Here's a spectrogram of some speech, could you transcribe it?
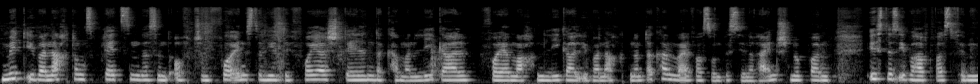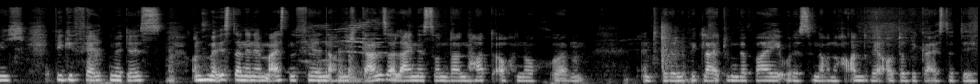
mit Übernachtungsplätzen. Das sind oft schon vorinstallierte Feuerstellen. Da kann man legal Feuer machen, legal übernachten und da kann man einfach so ein bisschen reinschnuppern. Ist das überhaupt was für mich? Wie gefällt mir das? Und man ist dann in den meisten Fällen auch nicht ganz alleine, sondern hat auch noch ähm, entweder eine Begleitung dabei oder es sind auch noch andere Outdoor-Begeisterte,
